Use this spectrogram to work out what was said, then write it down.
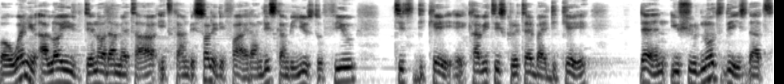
But when you alloy it with another metal it can be solidified and this can be used to fill teeth decay eh, cavities created by decay. Then you should note this that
